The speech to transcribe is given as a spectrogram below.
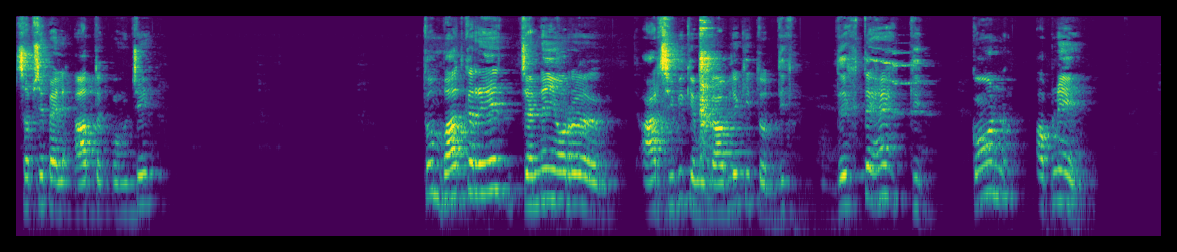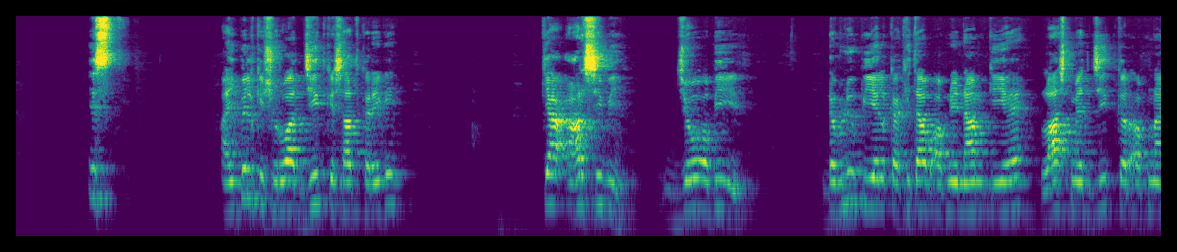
सबसे पहले आप तक पहुँचे। तो हम बात कर रहे हैं चेन्नई और आरसीबी के मुकाबले की। तो देखते हैं कि कौन अपने इस आईपीएल की शुरुआत जीत के साथ करेगी। क्या आरसीबी जो अभी डब्ल्यूपीएल का खिताब अपने नाम किए है लास्ट मैच जीत कर अपना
